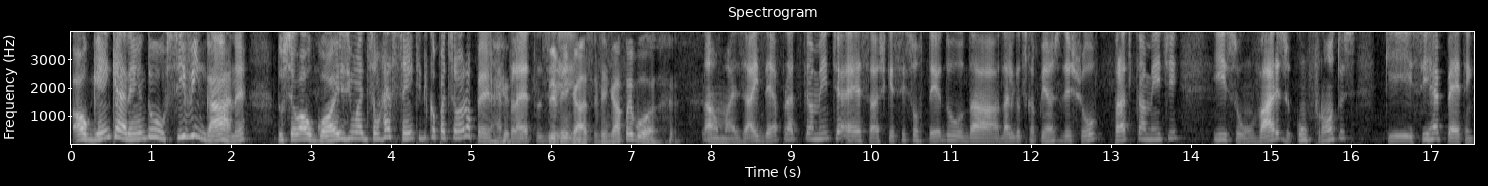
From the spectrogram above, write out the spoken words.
alguém querendo se vingar, né, do seu algoz em uma edição recente de competição europeia. Repleto Se de- vingar, se vingar foi boa. Não, mas a ideia praticamente é essa. Acho que esse sorteio do- da, da Liga dos Campeões deixou praticamente isso, vários confrontos que se repetem.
